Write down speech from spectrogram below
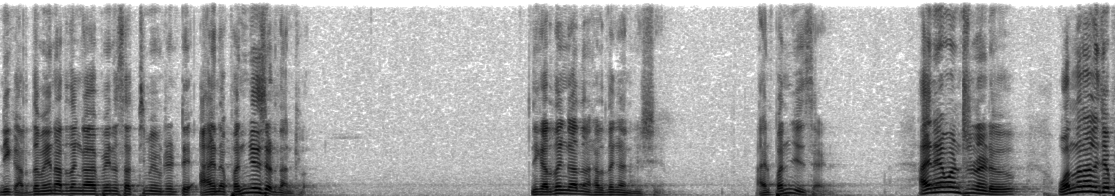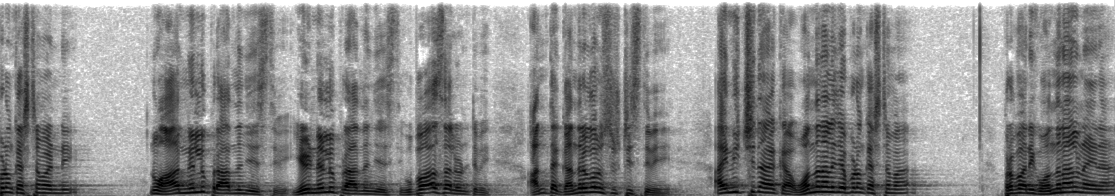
నీకు అర్థమైన అర్థం కాకపోయిన సత్యం ఏమిటంటే ఆయన పనిచేశాడు దాంట్లో. నీకు అర్థం కాదు నాకు అర్థం కాని విషయం. ఆయన పని చేశాడు ఆయన ఏమంటున్నాడు? వందనాలు చెప్పడం కష్టమండి. నువ్వు ఆరు నెలలు ప్రార్థన చేస్తేవి ఏడు నెలలు ప్రార్థన చేస్తే ఉపవాసాలు ఉంటవి అంత గందరగోళం సృష్టిస్తేవి. ఆయన ఇచ్చినాక వందనాలు చెప్పడం కష్టమా? ప్రభా నీకు వందనాలు నాయన?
